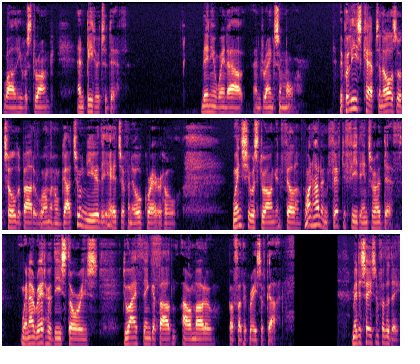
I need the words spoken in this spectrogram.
while he was drunk and beat her to death. Then he went out and drank some more. The police captain also told about a woman who got too near the edge of an old quarry hole when she was drunk and fell 150 feet into her death. When I read her these stories, do I think about our motto, but for the grace of God? Meditation for the day.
